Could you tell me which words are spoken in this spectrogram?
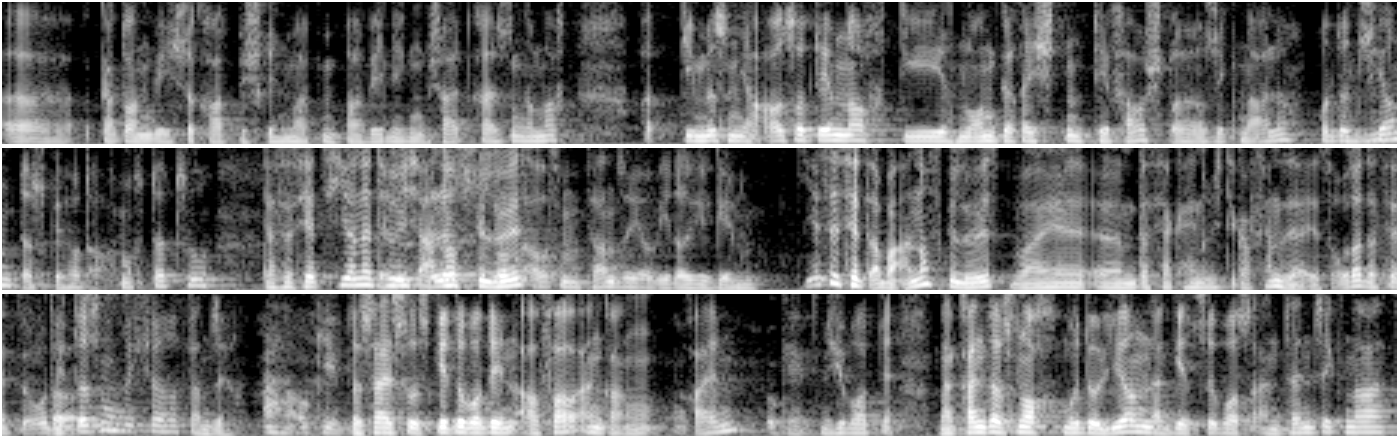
äh, Gattern, wie ich sie gerade beschrieben habe, mit ein paar wenigen Schaltkreisen gemacht. Äh, Die müssen ja außerdem noch die normgerechten TV-Steuersignale produzieren. Das gehört auch noch dazu. Das ist jetzt hier natürlich Denn anders alles wird gelöst. Auf dem Fernseher wiedergegeben. Hier ist es jetzt aber anders gelöst, weil ähm, das ja kein richtiger Fernseher ist, oder? Das jetzt, oder? Das ist ein richtiger Fernseher. ah, okay. Das heißt, es geht über den AV-Eingang rein. Okay. Nicht über den, man kann das noch modulieren, dann geht es über das Antennensignal.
